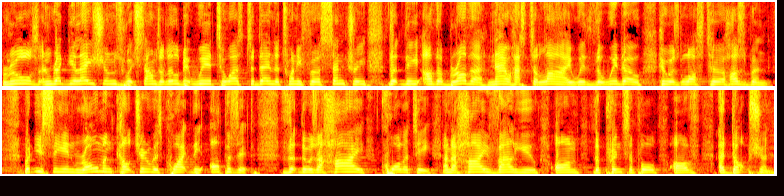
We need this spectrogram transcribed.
rules and regulations, which sounds a little bit weird to us today in the 21st century, that the other brother now has to lie with the widow who has lost her husband. But you see, in Roman culture, it was quite the opposite, that there was a high quality and a high value on the principle of adoption.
